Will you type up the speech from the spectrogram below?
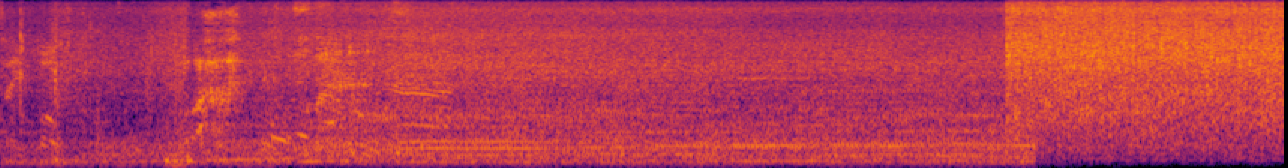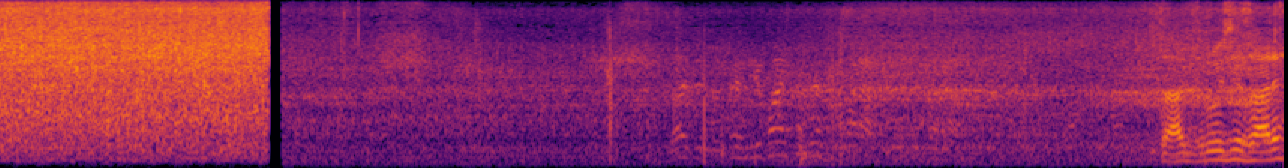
Сайпов. Так, друзі, зараз.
